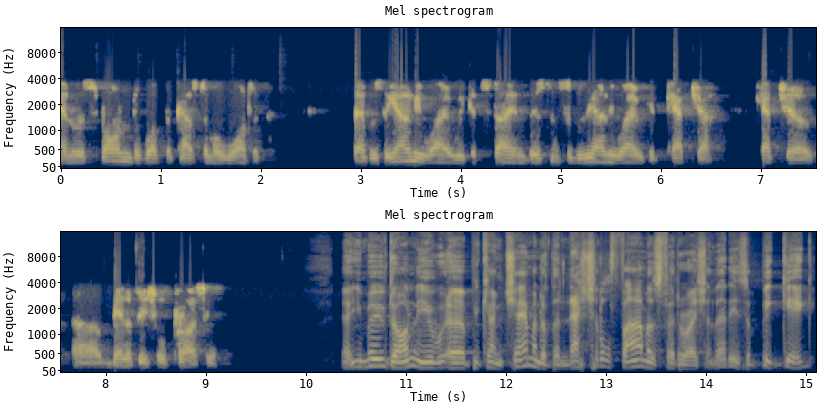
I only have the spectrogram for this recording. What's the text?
and respond to what the customer wanted. That was the only way we could stay in business. It was the only way we could capture capture uh, beneficial pricing. Now you moved on. You uh, became chairman of the National Farmers Federation. That is a big gig.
